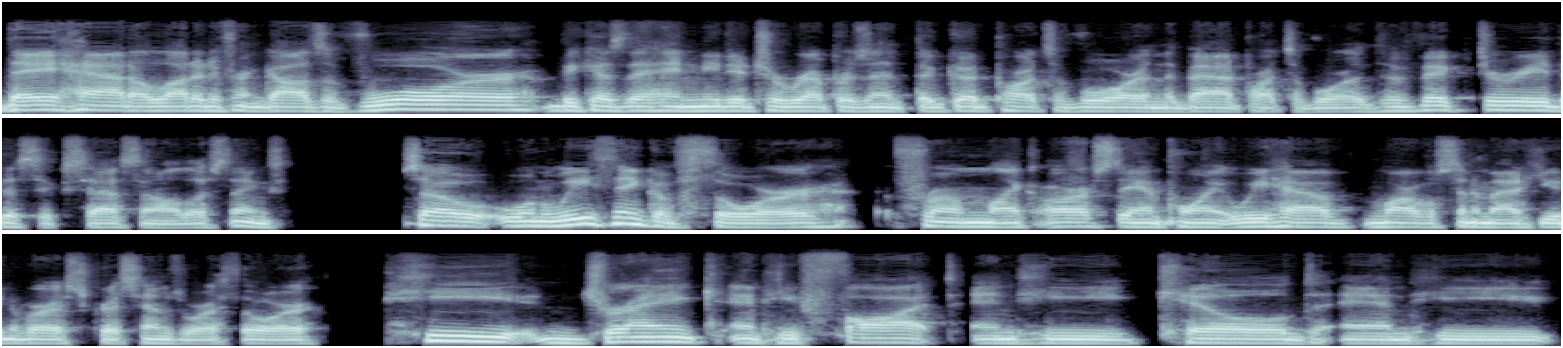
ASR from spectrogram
they had a lot of different gods of war because they needed to represent the good parts of war and the bad parts of war, the victory, the success, and all those things. So when we think of Thor from like our standpoint, we have Marvel Cinematic Universe, Chris Hemsworth Thor. He drank and he fought and he killed and he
